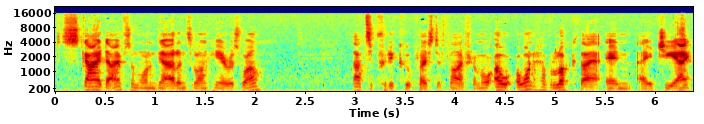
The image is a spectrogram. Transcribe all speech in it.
skydives on one of the islands along here as well. That's a pretty cool place to fly from. I, I want to have a look there in a GA.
